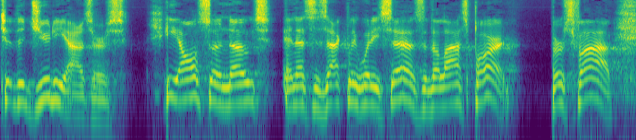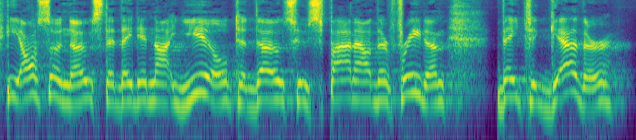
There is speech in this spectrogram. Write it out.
to the Judaizers. He also notes, and that's exactly what he says in the last part, Verse 5, he also notes that they did not yield to those who spied out their freedom. They together,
